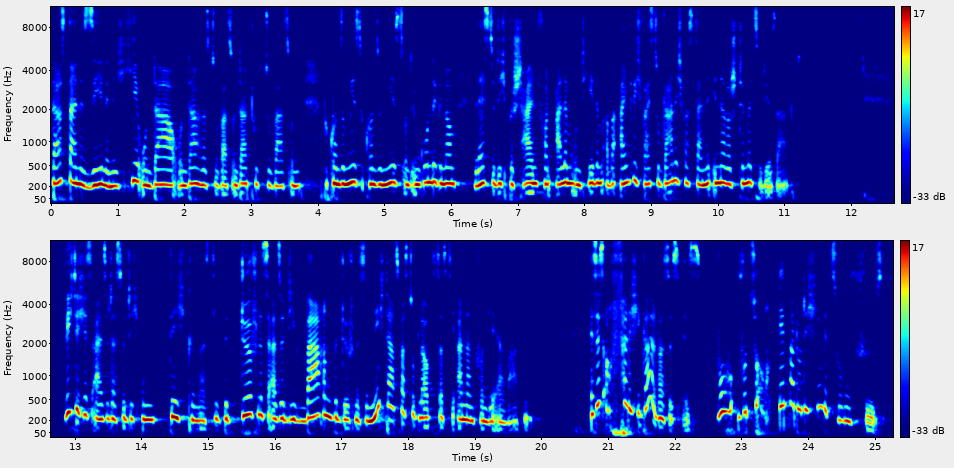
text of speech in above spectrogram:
dass deine Seele nicht hier und da und da hörst du was und da tust du was und du konsumierst, du konsumierst und im Grunde genommen lässt du dich beschallen von allem und jedem, aber eigentlich weißt du gar nicht, was deine innere Stimme zu dir sagt. Wichtig ist also, dass du dich um dich kümmerst, die Bedürfnisse, also die wahren Bedürfnisse, nicht das, was du glaubst, dass die anderen von dir erwarten. Es ist auch völlig egal, was es ist, wo, wozu auch immer du dich hingezogen fühlst.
